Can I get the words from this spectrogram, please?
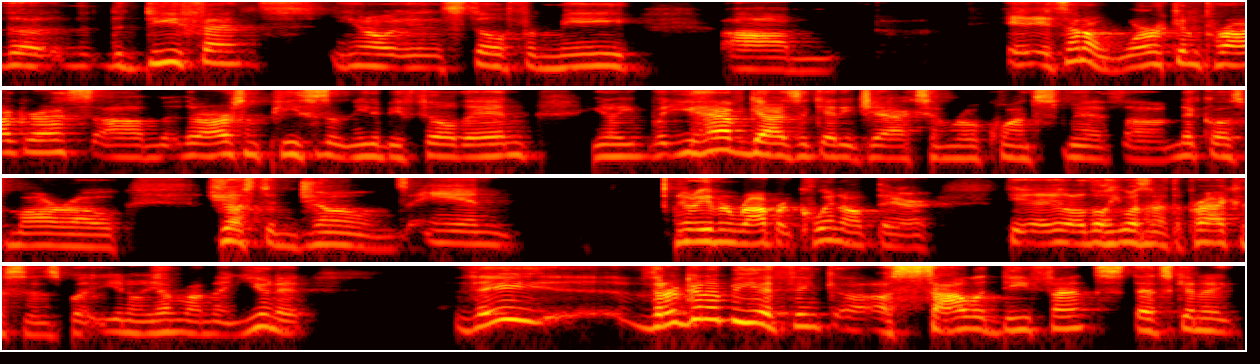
the the defense, you know, is still for me. Um, it, it's not a work in progress. Um, there are some pieces that need to be filled in, you know, but you have guys like Eddie Jackson, Roquan Smith, uh, Nicholas Morrow, Justin Jones, and you know even Robert Quinn out there. He, although he wasn't at the practices, but you know you have him on that unit. They they're going to be, I think, a, a solid defense that's going to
